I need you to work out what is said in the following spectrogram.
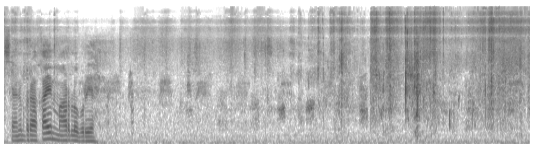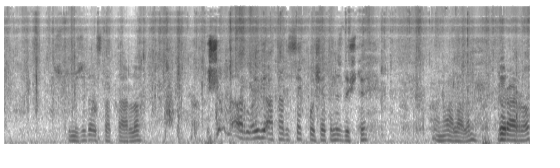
Seni bırakayım mı Arlo buraya? Üstümüzü de ıslattı Arlo. Şöyle Arlo'yu bir atabilsek poşetimiz düştü. Onu alalım. Dur Arlo.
